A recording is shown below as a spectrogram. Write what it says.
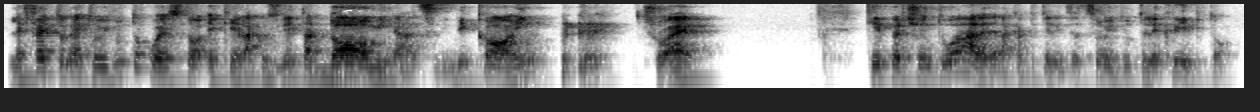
L'effetto netto di tutto questo è che la cosiddetta dominance di Bitcoin, cioè che percentuale della capitalizzazione di tutte le cripto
